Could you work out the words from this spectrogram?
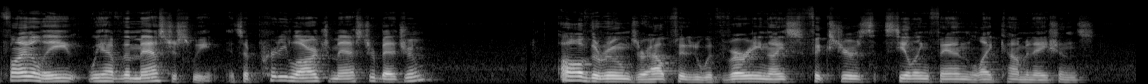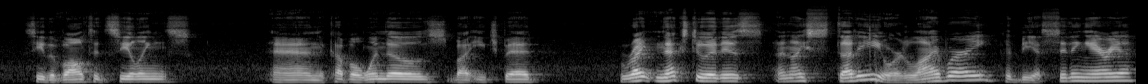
finally, we have the master suite. It's a pretty large master bedroom. All of the rooms are outfitted with very nice fixtures, ceiling fan light combinations. See the vaulted ceilings and a couple windows by each bed. Right next to it is a nice study or library, could be a sitting area.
